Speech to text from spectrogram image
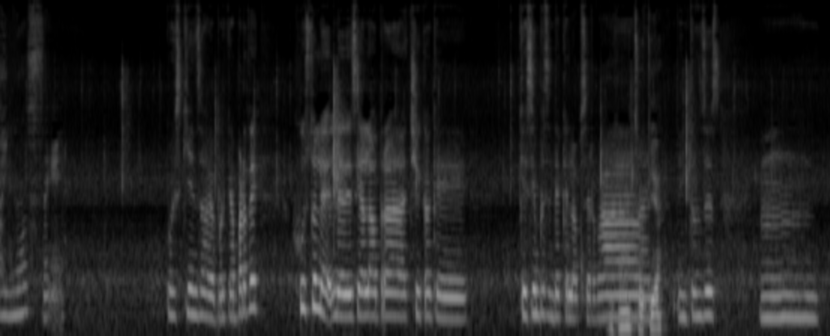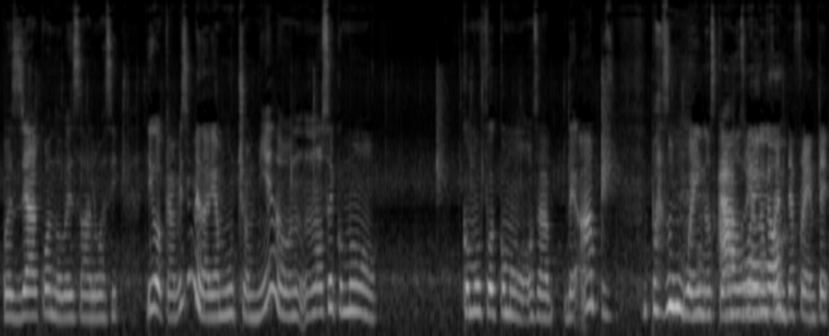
Ay, no sé. Pues quién sabe, porque aparte, justo le, le decía a la otra chica que, que siempre sentía que la observaba. su tía. Entonces, mmm, pues ya cuando ves algo así, digo que a mí sí me daría mucho miedo. No sé cómo, cómo fue como, o sea, de, ah, pues pasa un güey, nos quedamos ah, viendo frente a frente,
